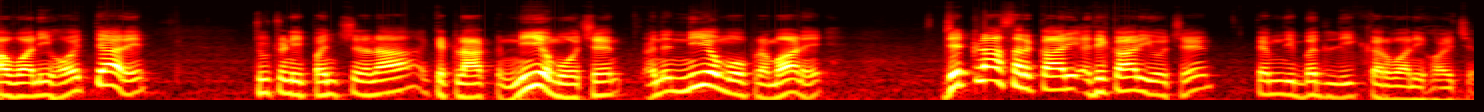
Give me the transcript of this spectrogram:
આવવાની હોય ત્યારે ચૂંટણી પંચના કેટલાક નિયમો છે અને નિયમો પ્રમાણે જેટલા સરકારી અધિકારીઓ છે તેમની બદલી કરવાની હોય છે.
